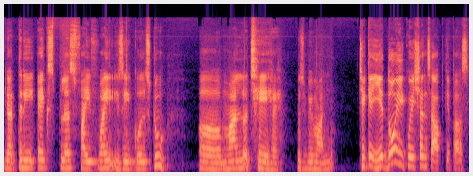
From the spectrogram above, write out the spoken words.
या three x plus five y is equals to मान लो छ है, कुछ भी मान लो। ठीक है, ये दो इक्वेशंस आपके पास।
